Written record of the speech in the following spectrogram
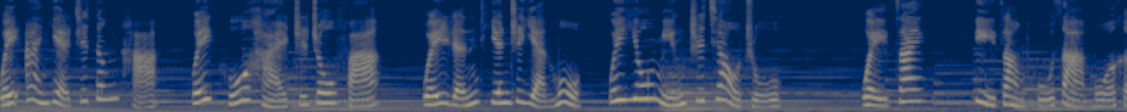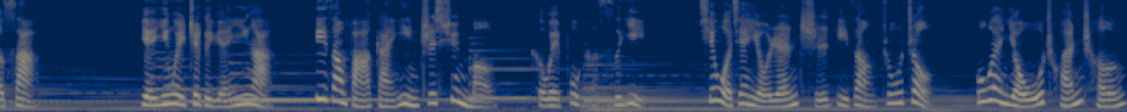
为暗夜之灯塔，为苦海之舟筏，为人天之眼目，为幽冥之教主，伟哉，地藏菩萨摩诃萨！也因为这个原因啊。地藏法感应之迅猛，可谓不可思议。且我见有人持地藏诸咒，不问有无传承，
